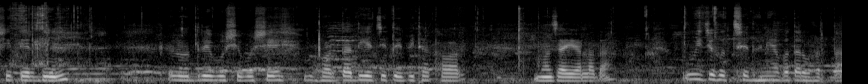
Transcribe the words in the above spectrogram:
শীতের দিন, রোদ্রে বসে বসে ভর্তা দিয়ে চিতই পিঠা খাওয়ার মজাই আলাদা। ওই যে হচ্ছে ধনিয়া পাতার ভর্তা,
